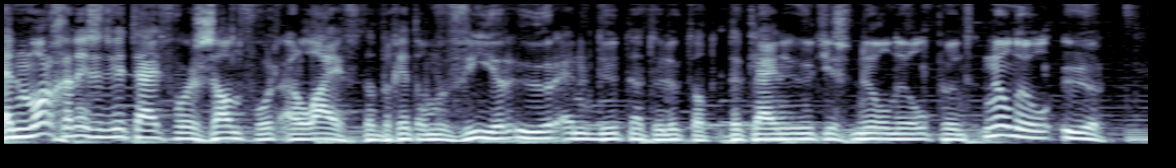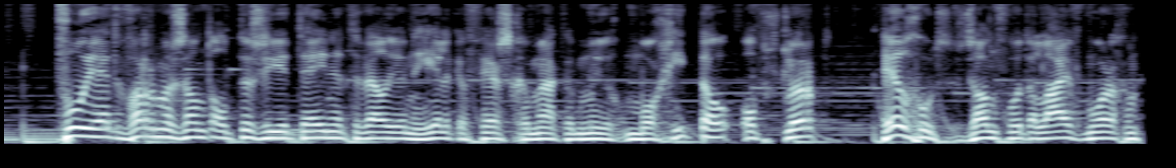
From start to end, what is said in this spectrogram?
En morgen is het weer tijd voor Zandvoort Alive. Dat begint om 4 uur en het duurt natuurlijk tot de kleine uurtjes 00.00 uur. Voel je het warme zand al tussen je tenen... terwijl je een heerlijke vers gemaakte mo- mojito opslurpt? Heel goed, Zandvoort Alive morgen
